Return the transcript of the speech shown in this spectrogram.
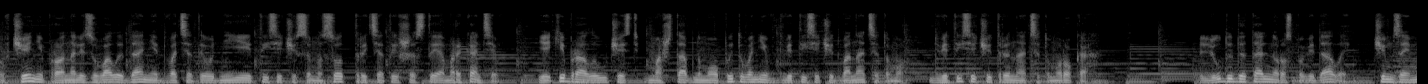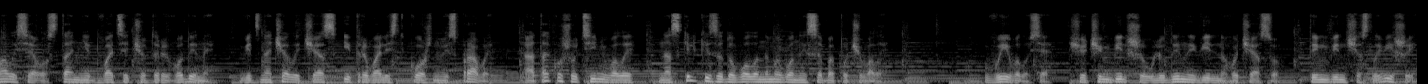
Вчені проаналізували дані 21 736 американців, які брали участь в масштабному опитуванні в 2012-2013 роках. Люди детально розповідали, чим займалися останні 24 години, відзначали час і тривалість кожної справи, а також оцінювали, наскільки задоволеними вони себе почували. Виявилося, що чим більше у людини вільного часу, тим він щасливіший,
